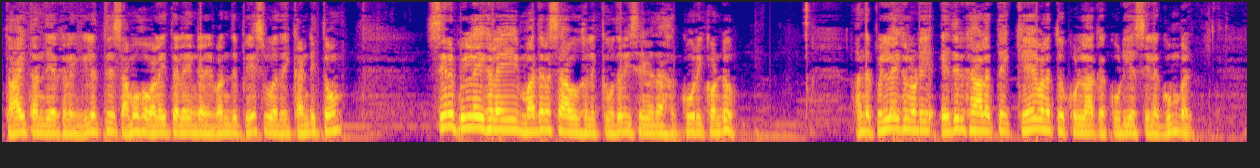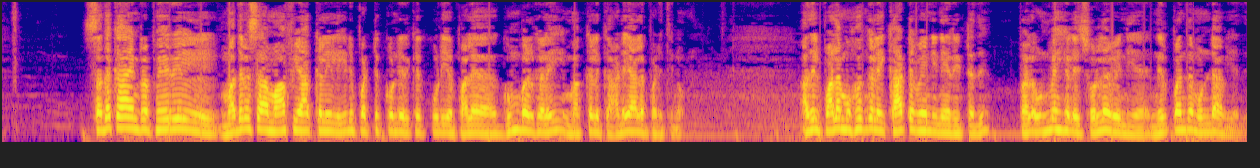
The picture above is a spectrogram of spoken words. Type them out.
தாய் தந்தையர்களை இழுத்து சமூக வலைத்தளங்களில் வந்து பேசுவதை கண்டித்தோம். சிறு பிள்ளைகளை மதரசாவுகளுக்கு உதவி செய்வதாக கூறிக்கொண்டு அந்த பிள்ளைகளுடைய எதிர்காலத்தை கேவலத்துக்குள்ளாக்கக்கூடிய சில கும்பல். சதகா என்ற பெயரில் மதரசா மாஃபியாக்களில் ஈடுபட்டுக் கொண்டிருக்கக்கூடிய பல கும்பல்களை மக்களுக்கு அடையாளப்படுத்தினோம். அதில் பல முகங்களை காட்ட வேண்டி நேரிட்டது பல உண்மைகளை சொல்ல வேண்டிய நிர்பந்தம் உண்டாவியது.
